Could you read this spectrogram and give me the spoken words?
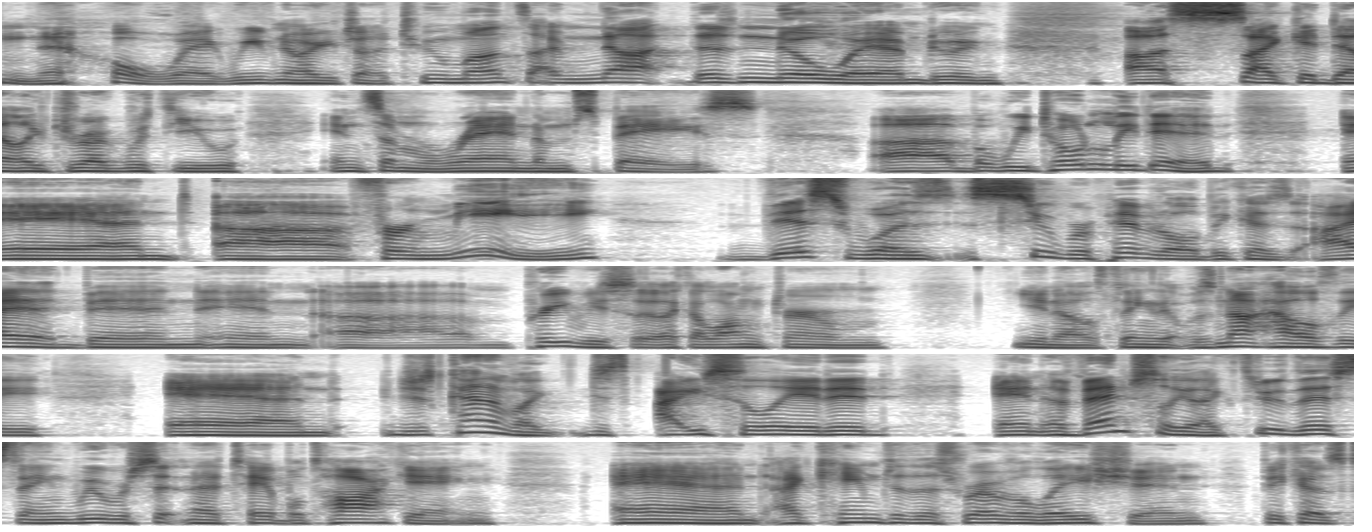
no way. We've known each other two months. I'm not there's no way i'm doing a psychedelic drug with you in some random space uh, but we totally did and uh, for me this was super pivotal because I had been in um, previously like a long term, you know, thing that was not healthy and just kind of like just isolated. And eventually, like through this thing, we were sitting at a table talking, and I came to this revelation because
